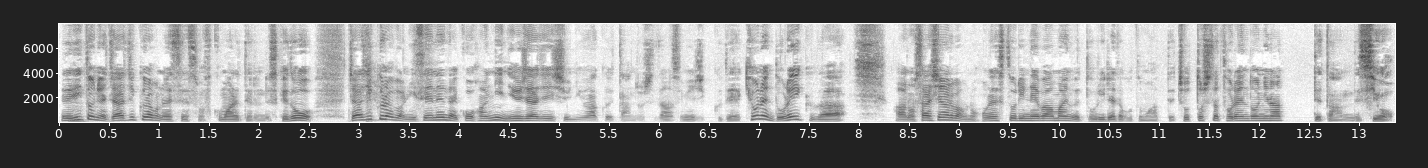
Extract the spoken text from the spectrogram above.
で、ディートにはジャージークラブのエッセンスも含まれてるんですけど、ジャージークラブは2000年代後半にニュージャージー州ニューヨークで誕生したダンスミュージックで、去年ドレイクがあの最新アルバムのホネストリーネバーマインドで取り入れたこともあって、ちょっとしたトレンドになってたんですよ。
